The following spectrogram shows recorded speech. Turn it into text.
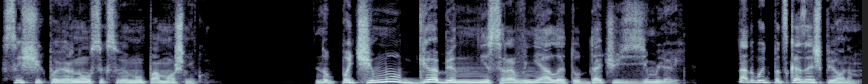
Сыщик повернулся к своему помощнику. «Но почему Гёбин не сравнял эту дачу с землей? Надо будет подсказать шпионам».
